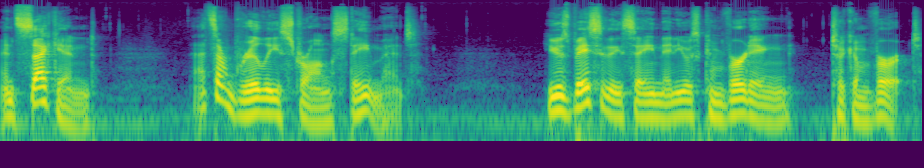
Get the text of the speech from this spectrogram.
And second, that's a really strong statement. He was basically saying that he was converting to convert.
